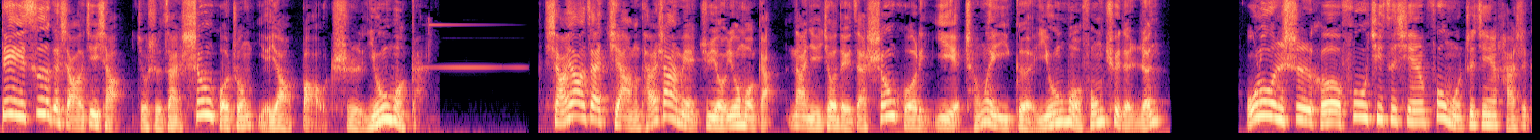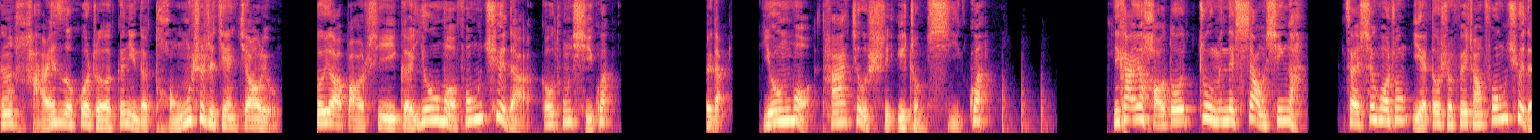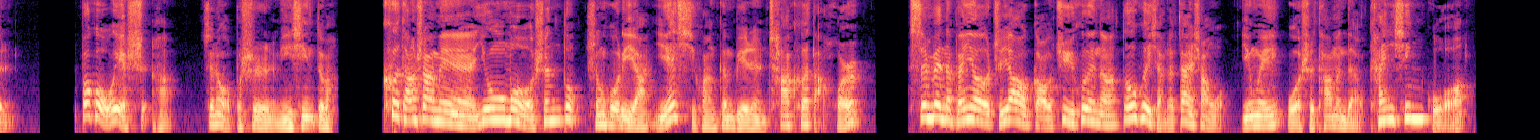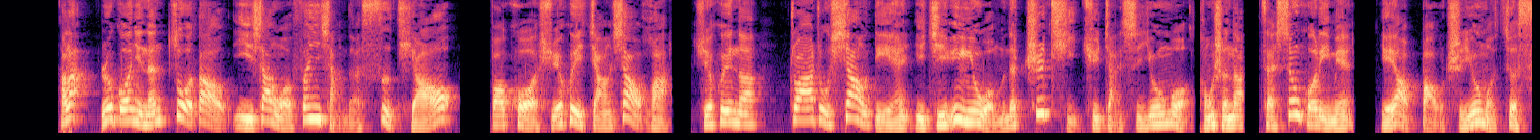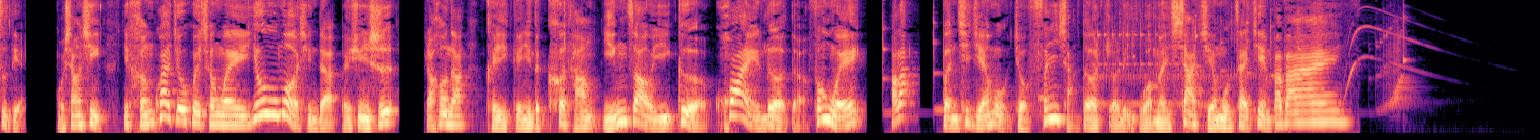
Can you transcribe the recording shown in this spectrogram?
第四个小技巧就是在生活中也要保持幽默感。想要在讲台上面具有幽默感，那你就得在生活里也成为一个幽默风趣的人。无论是和夫妻之间、父母之间，还是跟孩子或者跟你的同事之间交流，都要保持一个幽默风趣的沟通习惯。对的。幽默，它就是一种习惯。你看，有好多著名的笑星啊，在生活中也都是非常风趣的人，包括我也是哈。虽然我不是明星，对吧？课堂上面幽默生动，生活里啊也喜欢跟别人插科打诨儿。身边的朋友只要搞聚会呢，都会想着带上我，因为我是他们的开心果。好了，如果你能做到以上我分享的四条，包括学会讲笑话。学会呢抓住笑点，以及运用我们的肢体去展示幽默，同时呢在生活里面也要保持幽默。这四点，我相信你很快就会成为幽默型的培训师，然后呢可以给你的课堂营造一个快乐的氛围。好了，本期节目就分享到这里，我们下节目再见，拜拜。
